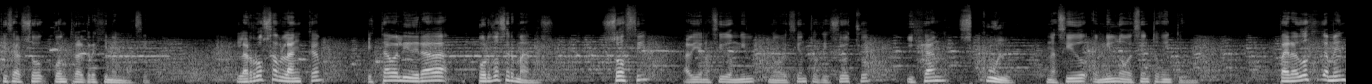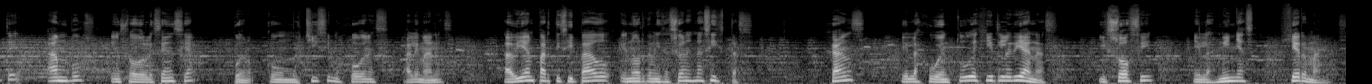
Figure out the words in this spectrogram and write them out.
que se alzó contra el régimen nazi. La Rosa Blanca estaba liderada por dos hermanos. Sophie había nacido en 1918 y Han Skull, nacido en 1921. Paradójicamente, ambos en su adolescencia, bueno, como muchísimos jóvenes alemanes, habían participado en organizaciones nazistas. Hans en las juventudes hitlerianas y Sophie en las niñas germanas.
